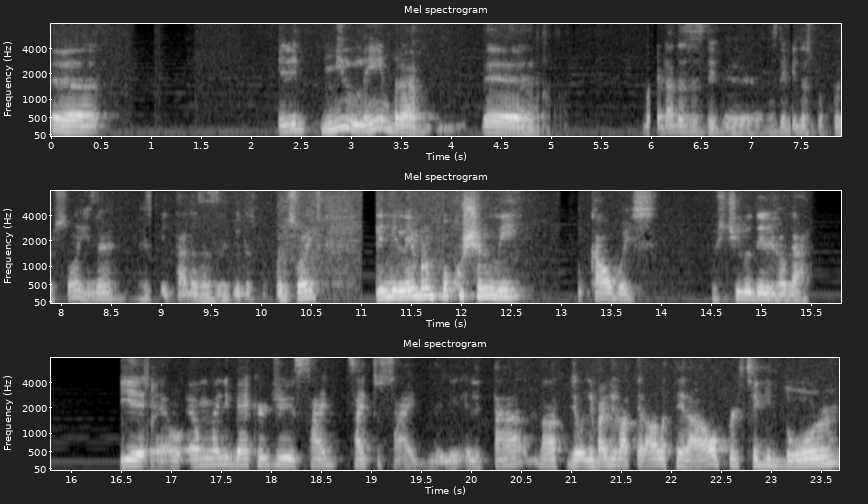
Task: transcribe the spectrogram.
é, ele me lembra, é, guardadas as, de- é, as devidas proporções, né? Respeitadas as devidas proporções, ele me lembra um pouco o Shan Lee, do Cowboys, o estilo dele jogar. E é, é, é um linebacker de side, side to side. Ele, ele, tá na- ele vai de lateral a lateral, perseguidor,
